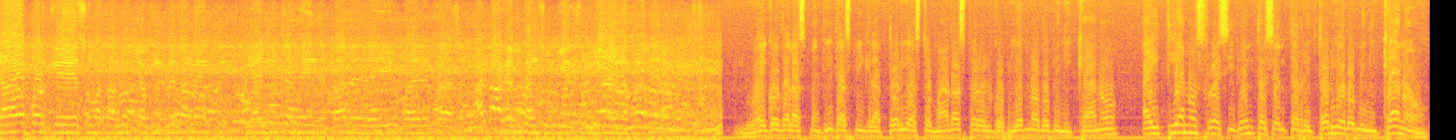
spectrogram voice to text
ya es porque eso va a estar bloqueado completamente y hay mucha gente, padres de hijos, padres de casa, que buscan su vida, su vida en la frontera. Luego de las medidas migratorias tomadas por el gobierno dominicano, haitianos residentes en territorio dominicano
